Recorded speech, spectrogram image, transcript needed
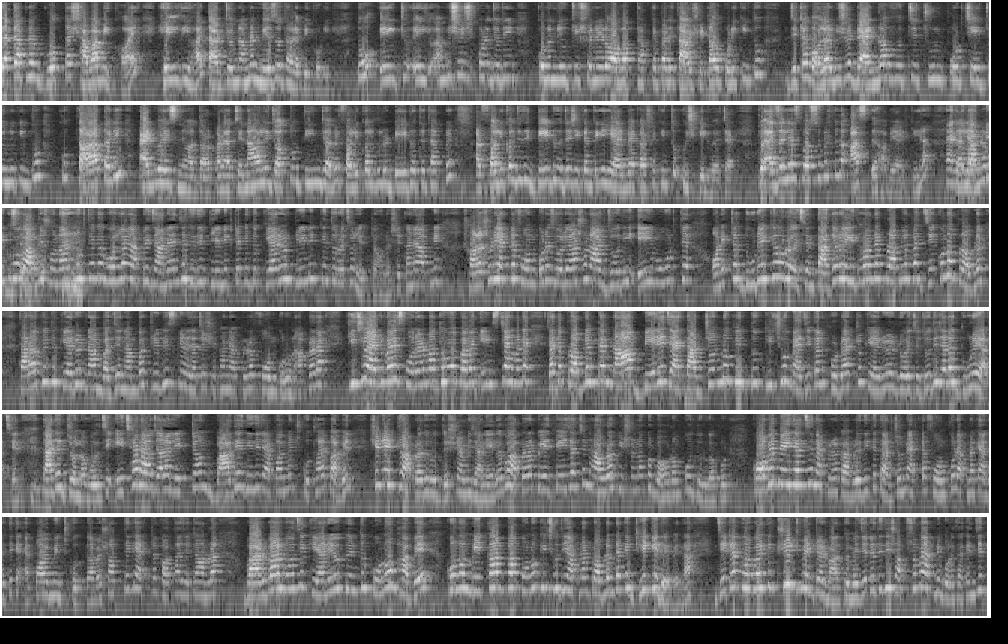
যাতে আপনার গ্রোথটা স্বাভাবিক হয় হেলদি হয়, তার জন্য আমরা মেজোথেরাপি করি। তো এই এই বিশেষ করে যদি কোনো নিউট্রিশনেরও অভাব থাকতে পারে তার সেটাও করি। কিন্তু যেটা বলার বিষয় ড্যান্ড্রফ হচ্ছে চুল পড়ছে এর জন্য কিন্তু খুব তাড়াতাড়ি অ্যাডভাইস নেওয়ার দরকার আছে। না হলে যত দিন যাবে ফলিকলগুলো ডেড হতে থাকবে। আর ফলিকল যদি ডেড হয়ে যায় সেখান থেকে হেয়ার ব্যাক আসা কিন্তু মুশকিল হয়ে যায়। তো অ্যাজ এল এস পসিবল কিন্তু আসতে হবে আর কি হ্যাঁ? একদম আপনি খুব আপনি সোনারপুর থেকে বললেন আপনি জানেন যে দিদির ক্লিনিকটা কিন্তু কেয়ারিওর ক্লিনিক কিন্তু রয়েছে লেকটাউনে সেখানে আপনি সরাসরি একটা ফোন করে চলে আসুন। আর যদি এই মুহূর্তে অনেকটা দূরে কেউ রয়েছেন তাদেরও এই ধরনের প্রবলেম বা যে কোনো প্রবলেম তারাও কিন্তু কেয়ারিওর নাম্বার যে নাম্বার টিভি স্ক্রিনে যাচ্ছে সেখানে আপনারা ফোন করুন। আপনারা কিছু অ্যাডভাইস ফোনের মাধ্যমে পাবেন। ইনস্ট্যান্ট মানে যাতে প্রবলেমটা না বেড়ে যায় তার জন্য কিন্তু কিছু ম্যাজিক্যাল প্রোডাক্টও ক্যারিয়ার রয়েছে। যদি যারা দূরে আছেন তাদের জন্য বলছি এছাড়াও যারা লেকটাউন বাদে দিদির অ্যাপয়েন্টমেন্ট কোথায় পাবেন সেটা একটু আপনাদের উদ্দেশ্যে আমি জানিয়ে দেবো। আপনারা পেয়ে পেয়ে যাচ্ছেন হাওড়া কৃষ্ণনগর বহরমপুর দুর্গাপুর। কবে পেয়ে যাচ্ছেন আপনারা কাবরে দিকে তার জন্য একটা ফোন করে আপনাকে আগে থেকে অ্যাপয়েন্টমেন্ট করতে হবে। সব থেকে একটা কথা যেটা আমরা বারবার বলছি কেয়ারেও কিন্তু কোনোভাবে কোনো মেকআপ বা কোনো কিছু দিয়ে আপনার প্রবলেমটাকে ঢেকে দেবে না। যেটা করবে আর কি ট্রিটমেন্টের মাধ্যমে। যেটা দিদি সবসময় আপনি বলে থাকেন যে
